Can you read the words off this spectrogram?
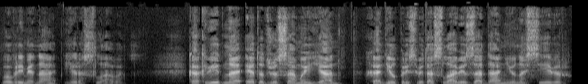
во времена Ярослава. Как видно, этот же самый Ян ходил при Святославе за данью на север.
